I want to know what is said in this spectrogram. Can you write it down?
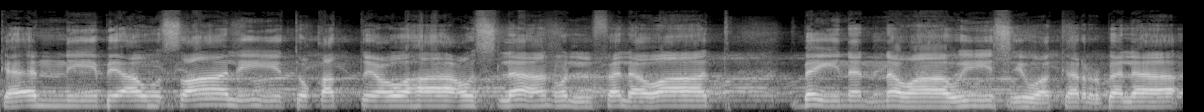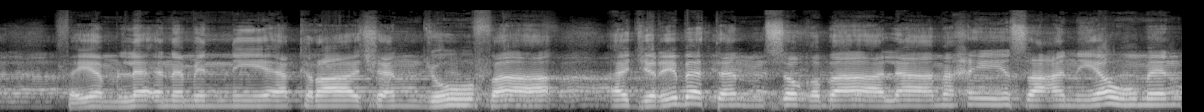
كأني بأوصالي تقطعها عسلان الفلوات بين النواويس وكربلاء فيملأن مني أكراشا جوفا أجربة سغبا لا محيص عن يوم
